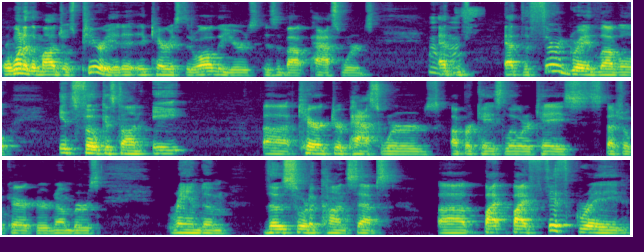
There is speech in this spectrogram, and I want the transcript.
or one of the modules, period, it, it carries through all the years, is about passwords. Mm-hmm. At, the, at the third grade level, it's focused on eight uh, character passwords, uppercase, lowercase, special character numbers, random, those sort of concepts. Uh, by, by fifth grade,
